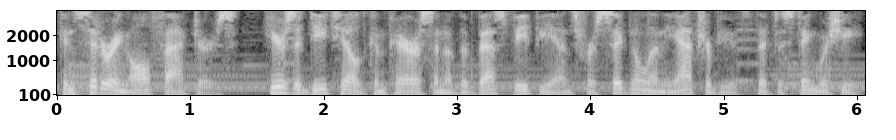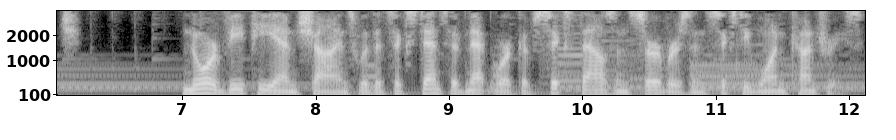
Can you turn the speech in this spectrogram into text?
Considering all factors, here's a detailed comparison of the best VPNs for Signal and the attributes that distinguish each. NordVPN shines with its extensive network of 6,000 servers in 61 countries,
